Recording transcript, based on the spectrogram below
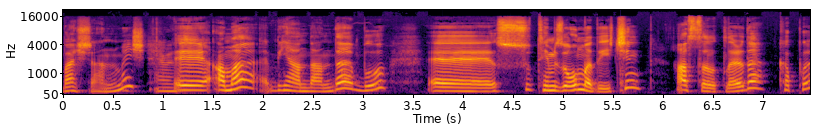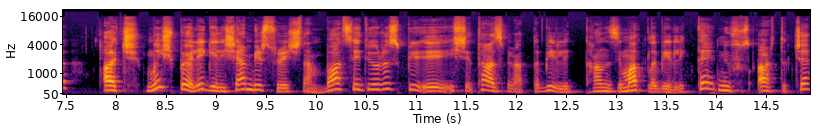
başlanmış. Evet. E, ama bir yandan da bu e, su temiz olmadığı için hastalıklara da kapı açmış böyle gelişen bir süreçten bahsediyoruz. Bir, e, işte tazminatla birlikte, tanzimatla birlikte nüfus arttıkça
